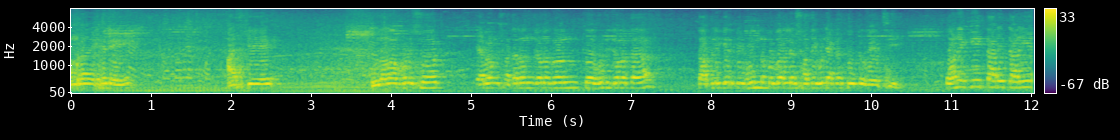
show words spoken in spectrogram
আমরা এখানে আজকে উলামা পরিষদ এবং সাধারণ জনগণ তহুরি জনতা তাবলিগের বিভিন্ন মোবাইলের সাথে গুলি একত্রিত হয়েছি। অনেকেই দাঁড়িয়ে দাঁড়িয়ে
